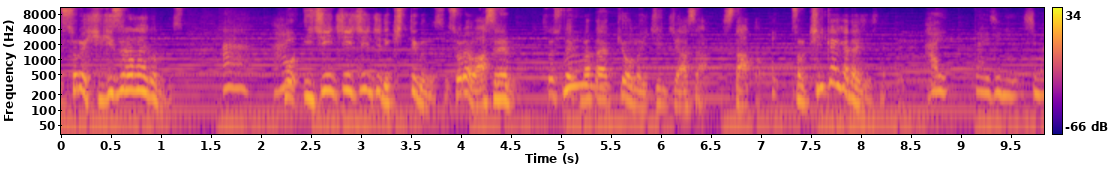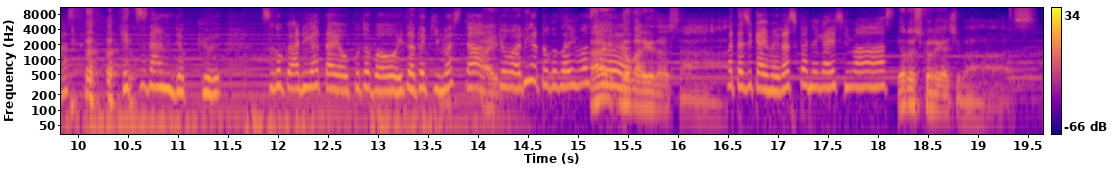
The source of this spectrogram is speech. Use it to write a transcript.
それを引きずらないことです。あ、はもうい。一日一日で切っていくんですよ。それは忘れる。そしてまた今日の一日朝、スタート。はいその切り替えが大事ですね。はい。大事にします。決断力。すごくありがたいお言葉をいただきました。はい今日はありがとうございます。はい、どうもありがとうございました。また次回もよろしくお願いします。よろしくお願いします。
